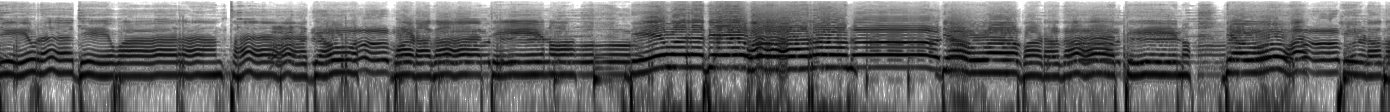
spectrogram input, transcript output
ದೇವ್ರ ದೇವರಂತ ದೇವ ಬಡದತೇನೋ. ದೇವರ ದೇವರ ದೆವ್ವ ಬಡದತೇನೋ. ದೇವ ಹಿಡದ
